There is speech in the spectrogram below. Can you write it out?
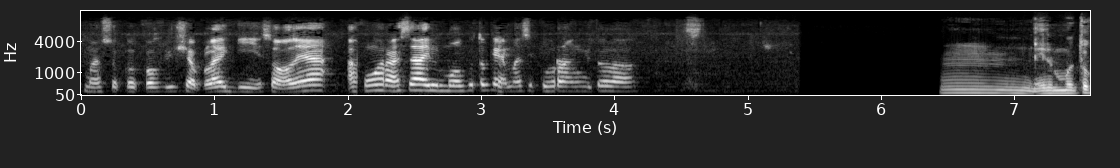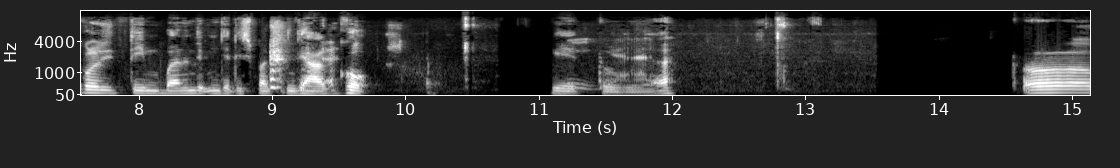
masuk ke coffee shop lagi soalnya aku ngerasa ilmu aku tuh kayak masih kurang gitu loh Hmm, ilmu tuh kalau ditimba nanti menjadi semakin jago. gitu Iya. ya. Eh,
